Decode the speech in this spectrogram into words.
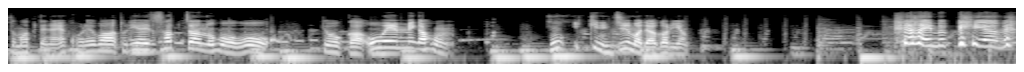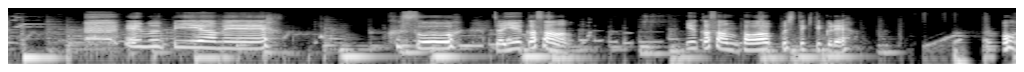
と待ってね。これは、とりあえず、さっちゃんの方を、強化。応援メガホン。お、一気に10まで上がるやん。MP やめ。MP やめ。くそー。じゃあ、ゆうかさん。ゆうかさん、パワーアップしてきてくれ。お、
